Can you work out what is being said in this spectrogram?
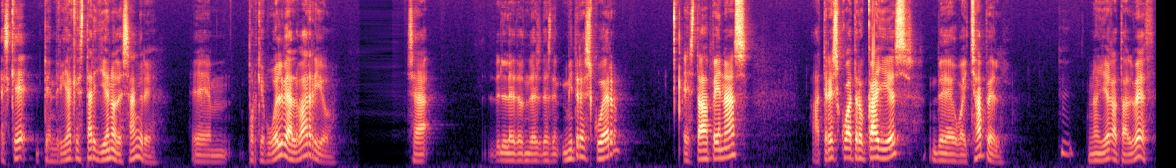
es que tendría que estar lleno de sangre. eh, porque vuelve al barrio. O sea, donde- desde Mitre Square está apenas a 3-4 calles de Whitechapel. No llega tal vez.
